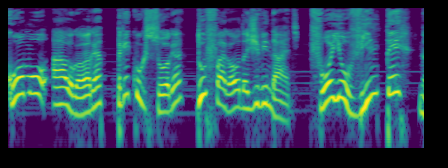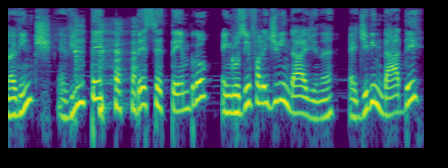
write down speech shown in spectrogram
Como a aurora precursora do farol da divindade. Foi o 20, não é 20, é 20 de setembro. Inclusive falei divindade, né? É divindade.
